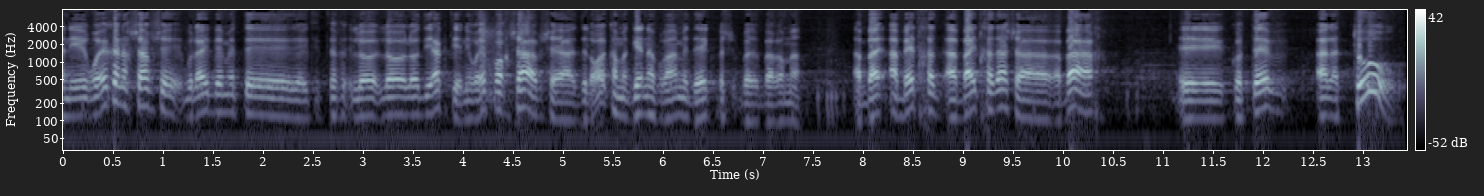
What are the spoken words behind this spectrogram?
אני רואה כאן עכשיו שאולי באמת אה, הייתי צריך, לא, לא, לא דייקתי, אני רואה פה עכשיו שזה לא רק המגן אברהם מדייק ברמה, הבית, חדש, הרב"ח, אה, כותב על הטור,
